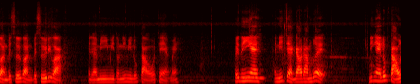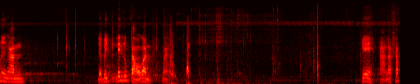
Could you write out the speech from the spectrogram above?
ก่อนไปซื้อก่อนไปซื้อดีกว่า เดี๋ยวมีมีตรงนี้มีลูกเต๋าแจกไหมเฮ้ยนี่ไง อันนี้แจกดาวดำด้วย นี่ไงลูกเต๋าหนึ่งอัน เดี๋ยวไปเล่นลูกเต๋าก่อน มา โอเค ผ่านแล้วครับ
